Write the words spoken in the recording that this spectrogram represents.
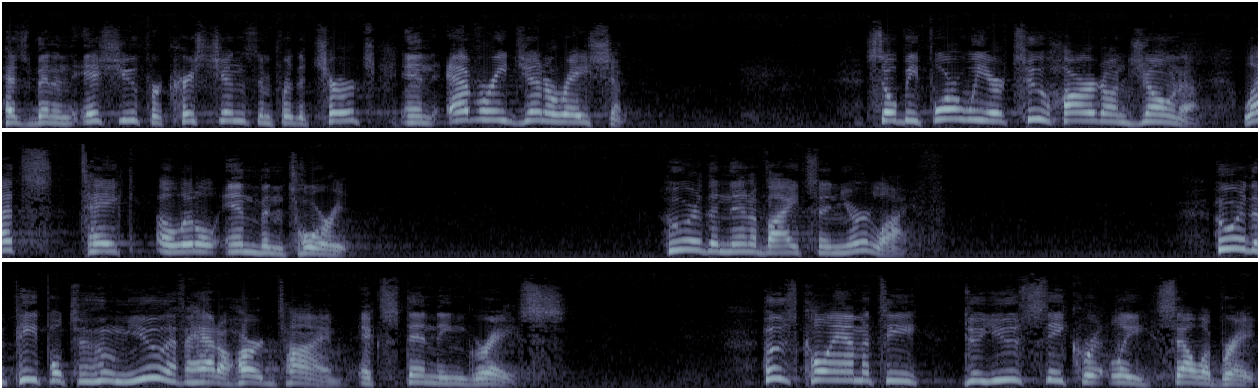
has been an issue for Christians and for the church in every generation. So before we are too hard on Jonah, let's take a little inventory. Who are the Ninevites in your life? Who are the people to whom you have had a hard time extending grace? Whose calamity do you secretly celebrate?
